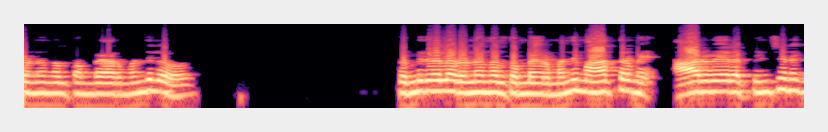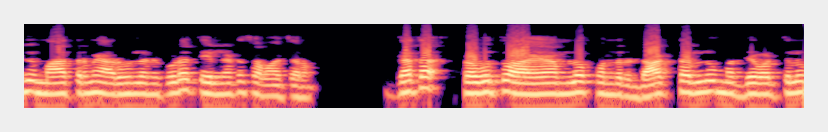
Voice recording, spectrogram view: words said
రెండు వందల తొంభై ఆరు మందిలో తొమ్మిది వేల రెండు వందల తొంభై ఆరు మంది మాత్రమే ఆరు వేల పింఛన్కి మాత్రమే అర్హులని కూడా తేలినట్టు సమాచారం. గత ప్రభుత్వ హయాంలో కొందరు డాక్టర్లు మధ్యవర్తులు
